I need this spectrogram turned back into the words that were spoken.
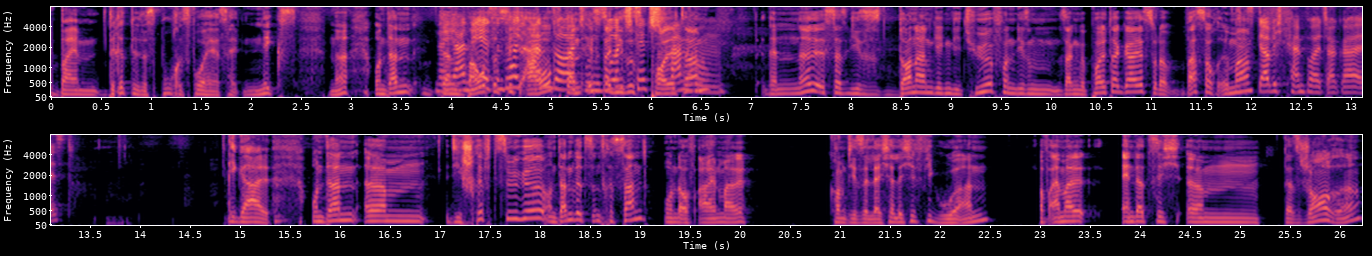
beim Drittel des Buches vorher ist halt nix, ne? Und dann, dann Naja, nee, baut es es sich halt auf, dann ist da so dieses Poltern, dann ne, ist das dieses Donnern gegen die Tür von diesem, sagen wir, Poltergeist oder was auch immer. Das ist, glaube ich, kein Poltergeist. Egal. Und dann ähm, die Schriftzüge und dann wird's interessant und auf einmal kommt diese lächerliche Figur an. Auf einmal ändert sich ähm, das Genre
